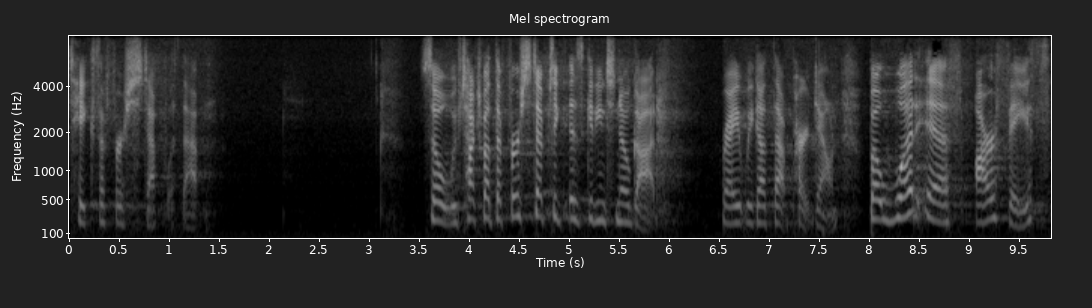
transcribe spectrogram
take the first step with that. So, we've talked about the first step to, is getting to know God, right? We got that part down. But what if our faith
